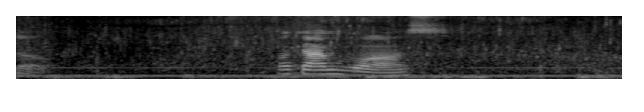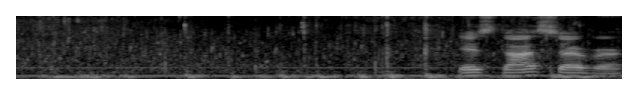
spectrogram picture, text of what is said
No. Okay, I'm lost. It's not server.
